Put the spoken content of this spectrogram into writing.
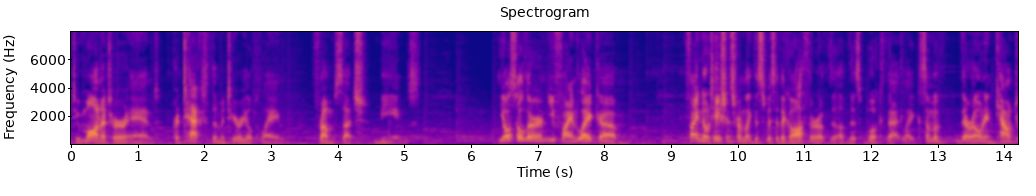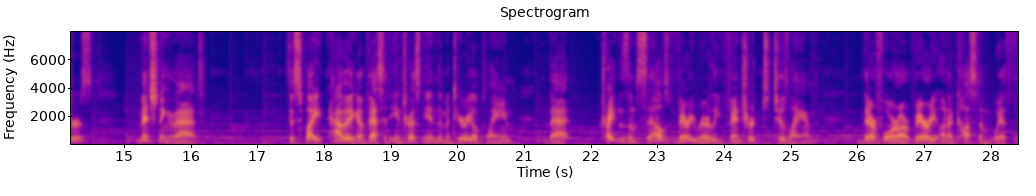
to monitor and protect the material plane from such beings. You also learn you find like um, you find notations from like the specific author of the of this book that like some of their own encounters mentioning that despite having a vested interest in the material plane that tritons themselves very rarely venture t- to land therefore are very unaccustomed with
